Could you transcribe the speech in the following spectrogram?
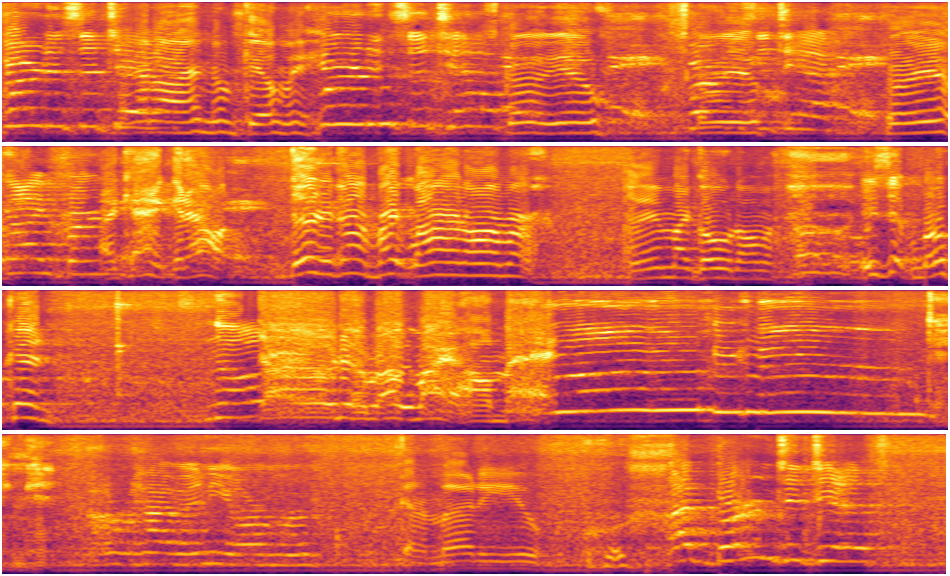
Furnace I got attack. iron. Don't kill me. Furnace attack. Screw you. Screw you. Furnace attack. Screw you. Die furnace. I can't get out. Dude, you're gonna break my iron armor. I mean my gold armor. Is it broken? No. Dude, you broke my helmet. Dang it. I don't have any armor. Gonna murder you. I burned to death.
